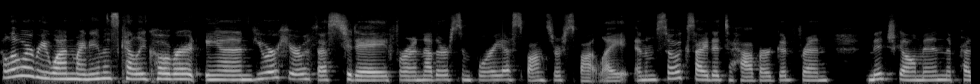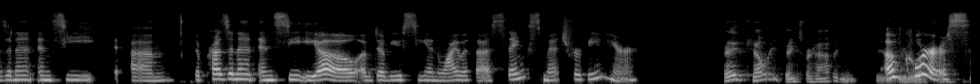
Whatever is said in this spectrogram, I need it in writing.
Hello, everyone. My name is Kelly Covert, and you are here with us today for another Symphoria sponsor spotlight. And I'm so excited to have our good friend Mitch Gelman, the president and C, um, the president and CEO of WCNY, with us. Thanks, Mitch, for being here. Hey, Kelly. Thanks for having me. We, of course.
